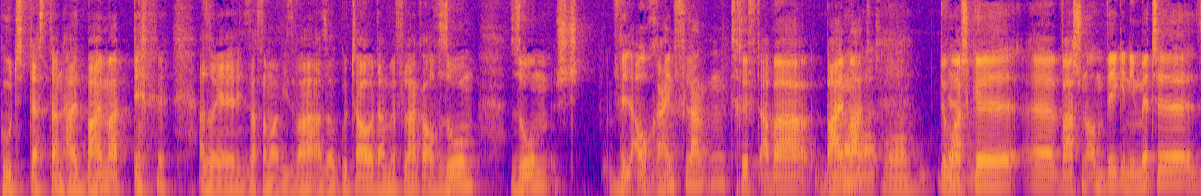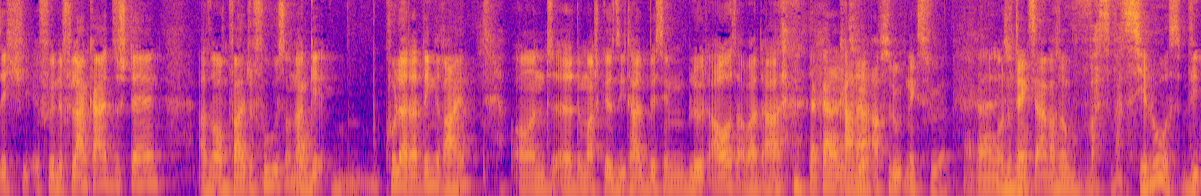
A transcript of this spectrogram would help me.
Gut, dass dann halt Balmat, also ich sag's nochmal, wie es war, also Guttau dann mit Flanke auf Sohm. Sohm will auch reinflanken, trifft aber Balmat. ja. Domaschke äh, war schon auf dem Weg in die Mitte, sich für eine Flanke einzustellen, also auf dem falschen Fuß und dann Ja. kullert das Ding rein. Und äh, Domaschke sieht halt ein bisschen blöd aus, aber da, Da kann er nichts für. absolut nichts für. Kann er Und du für. denkst dir einfach so, was, was ist hier los? Wie,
